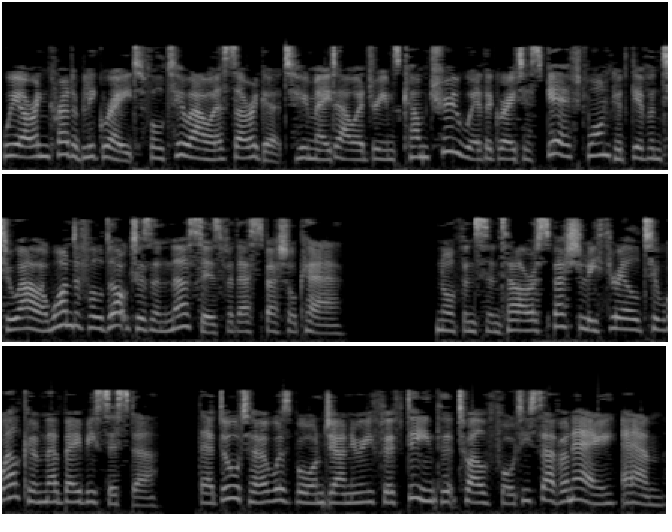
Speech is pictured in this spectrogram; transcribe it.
We are incredibly grateful to our surrogate who made our dreams come true. We're the greatest gift one could give and to our wonderful doctors and nurses for their special care. North and Saint are especially thrilled to welcome their baby sister. Their daughter was born January 15 at 12.47 a.m.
